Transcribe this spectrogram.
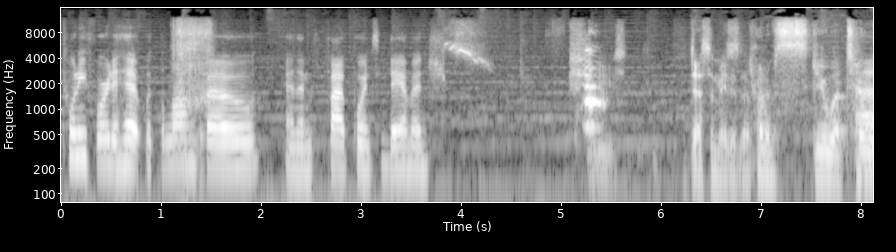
24 to hit with the longbow, and then five points of damage. Jeez. Decimated them. Kind of skewer two Uh,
